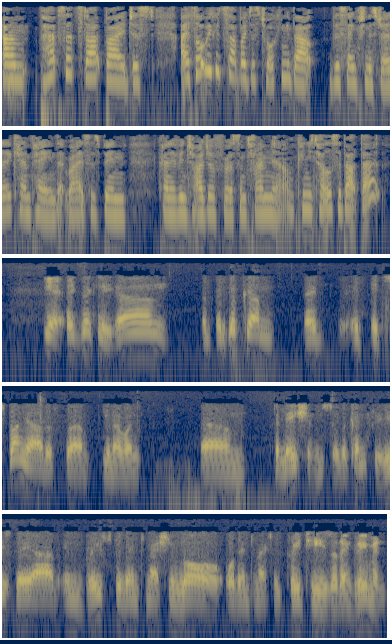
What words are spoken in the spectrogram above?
Um, perhaps let's start by just. I thought we could start by just talking about the Sanction Australia campaign that Rise has been kind of in charge of for some time now. Can you tell us about that? Yeah, exactly. Um, look, um, it, it, it sprung out of um, you know when um, the nations or the countries they are in breach to the international law or the international treaties or the agreement.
